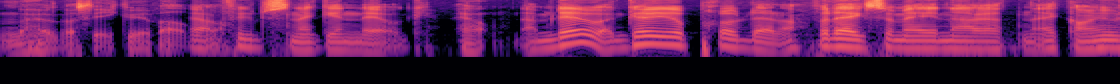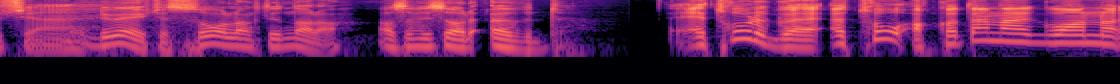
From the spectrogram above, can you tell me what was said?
med høyest IQ i verden. Ja, Fikk du sneke inn det òg? Ja. Men det er jo gøy å prøve det, da. For deg som er i nærheten. Jeg kan jo ikke Du er jo ikke så langt unna, da. Altså Hvis du hadde øvd Jeg tror, det går, jeg tror akkurat den der går an å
